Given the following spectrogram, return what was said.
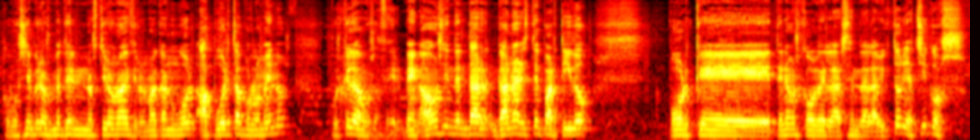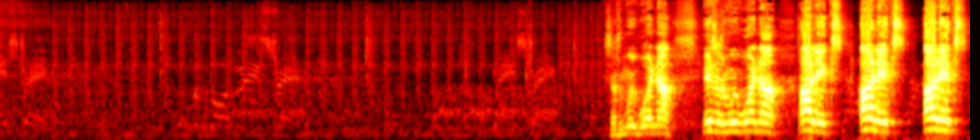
Como siempre nos meten, nos tiran una vez y nos marcan un gol A puerta por lo menos Pues ¿qué le vamos a hacer? Venga, vamos a intentar ganar este partido porque tenemos que volver a la senda de la victoria, chicos. Esa es muy buena, esa es muy buena. Alex, Alex, Alex,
